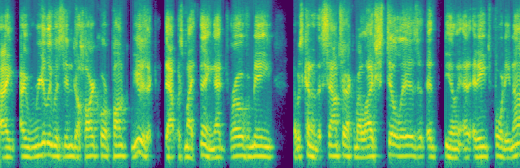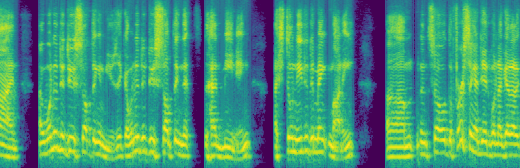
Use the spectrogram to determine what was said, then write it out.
I I really was into hardcore punk music. That was my thing. That drove me. That was kind of the soundtrack of my life. Still is at, at you know at, at, age 49. I wanted to do something in music. I wanted to do something that had meaning. I still needed to make money. Um, and so the first thing I did when I got out,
